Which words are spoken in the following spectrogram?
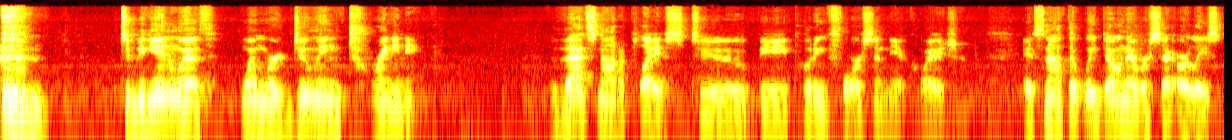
to begin with, when we're doing training, that's not a place to be putting force in the equation. It's not that we don't ever say, or at least,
